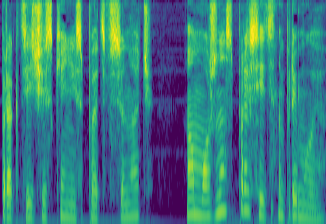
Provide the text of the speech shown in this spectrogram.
практически не спать всю ночь, а можно спросить напрямую.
